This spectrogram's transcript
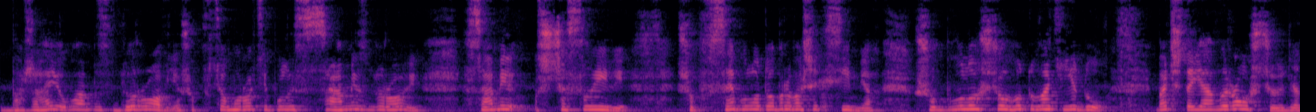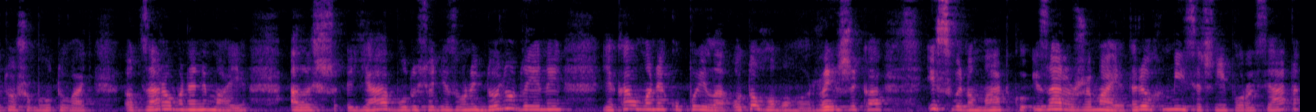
Бажаю вам здоров'я, щоб в цьому році були самі здорові, самі щасливі, щоб все було добре в ваших сім'ях, щоб було що готувати їду. Бачите, я вирощую для того, щоб готувати. От зараз у мене немає. Але ж я буду сьогодні дзвонити до людини, яка у мене купила отого мого рижика і свиноматку, і зараз вже має трьохмісячні поросята.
